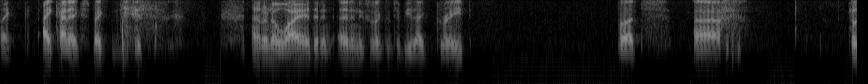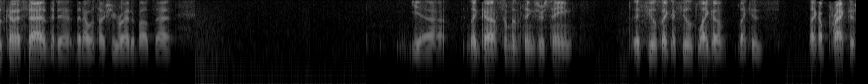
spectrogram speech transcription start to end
Like I kind of expected this. I don't know why I didn't I didn't expect it to be that great, but uh, it was kind of sad that it, that I was actually right about that. Yeah, like uh, some of the things you're saying, it feels like it feels like a like his like a practice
